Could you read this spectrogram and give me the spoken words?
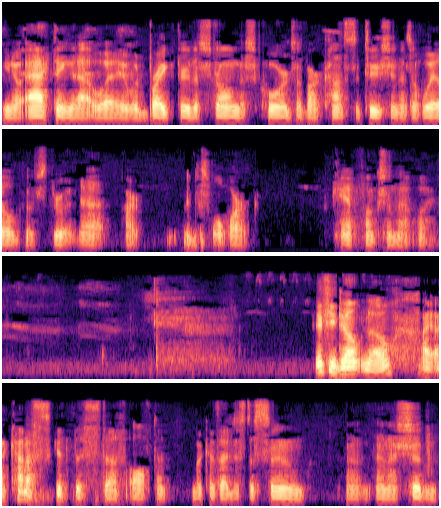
You know, acting that way would break through the strongest cords of our constitution as a whale goes through a net. Our, it just won't work can't function that way. If you don't know, I, I kind of skip this stuff often because I just assume, uh, and I shouldn't.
